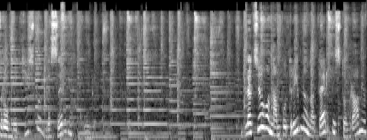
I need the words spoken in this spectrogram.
зроблю тісто для сирних кульок. Для цього нам потрібно натерти 100 г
